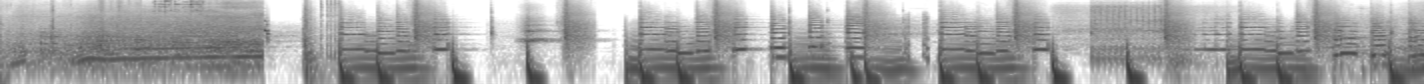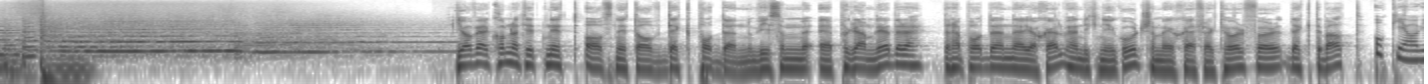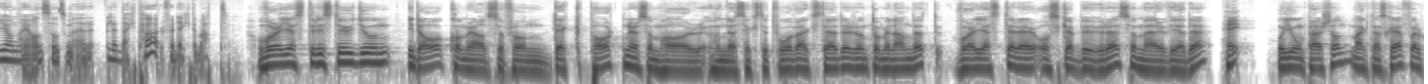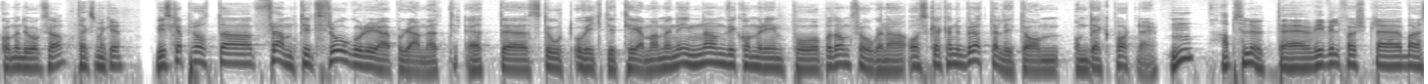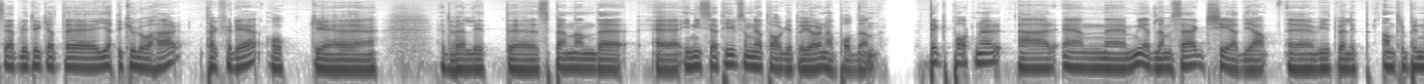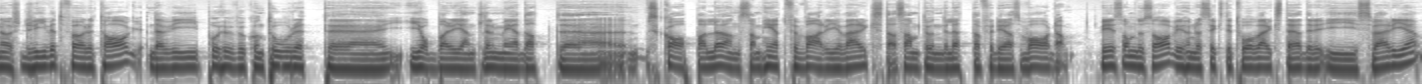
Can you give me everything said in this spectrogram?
Ja, välkomna till ett nytt avsnitt av Däckpodden. Vi som är programledare den här podden är jag själv, Henrik Nygård, som är chefredaktör för Däckdebatt. Och jag, Jonna Jansson, som är redaktör för Däckdebatt. Och våra gäster i studion idag kommer alltså från Däckpartner som har 162 verkstäder runt om i landet. Våra gäster är Oskar Bure som är VD. Hej! Och Jon Persson, marknadschef. Välkommen du också. Tack så mycket. Vi ska prata framtidsfrågor i det här programmet. Ett eh, stort och viktigt tema. Men innan vi kommer in på, på de frågorna, Oskar, kan du berätta lite om, om Däckpartner? Mm, absolut. Eh, vi vill först eh, bara säga att vi tycker att det är jättekul att vara här. Tack för det. Och ett väldigt spännande initiativ som ni har tagit att göra den här podden. Däckpartner är en eh, medlemsägd kedja. Eh, vi är ett väldigt entreprenörsdrivet företag där vi på huvudkontoret eh, jobbar egentligen med att skapa lönsamhet för varje verkstad samt underlätta för deras vardag. Vi är som du sa, vi är 162 verkstäder i Sverige.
